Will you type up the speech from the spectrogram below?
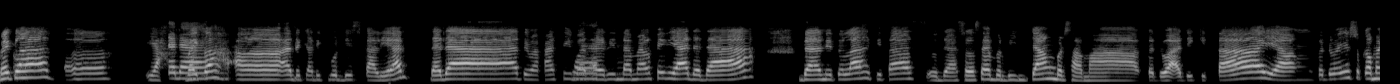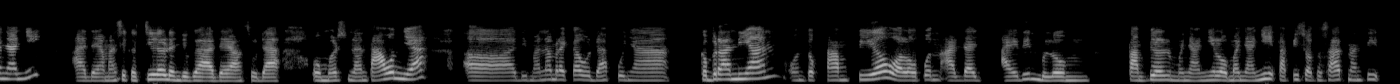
baiklah. Uh, ya, Dadah. baiklah uh, adik-adik Budi sekalian. Dadah. Terima kasih buat Airin dan Melvin ya. Dadah. Dan itulah kita sudah selesai berbincang bersama kedua adik kita yang keduanya suka menyanyi ada yang masih kecil dan juga ada yang sudah umur 9 tahun ya, uh, di mana mereka udah punya keberanian untuk tampil walaupun ada Airin belum tampil menyanyi lo menyanyi tapi suatu saat nanti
